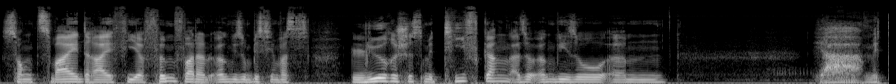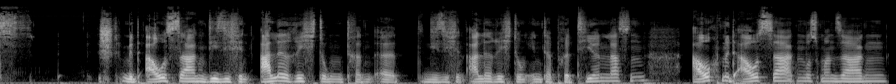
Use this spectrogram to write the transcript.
Song 2, 3, 4, 5 war dann irgendwie so ein bisschen was Lyrisches mit Tiefgang, also irgendwie so, ähm, ja, mit mit Aussagen, die sich in alle Richtungen, äh, die sich in alle Richtungen interpretieren lassen. Auch mit Aussagen, muss man sagen,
